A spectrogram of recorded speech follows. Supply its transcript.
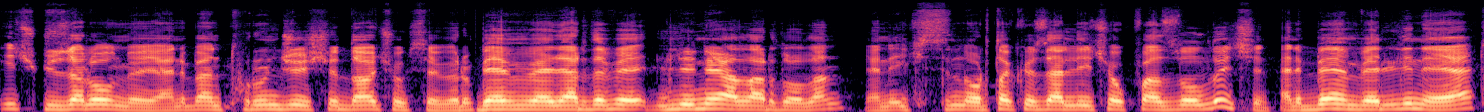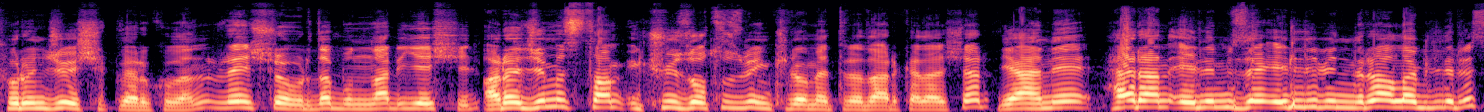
hiç güzel olmuyor yani. Ben turuncu ışığı daha çok seviyorum. BMW'lerde ve Linea'larda olan yani ikisinin ortak özelliği çok fazla olduğu için hani BMW Linea turuncu ışıkları kullanır. Range Rover'da bunlar yeşil. Aracımız tam 230 bin kilometrede arkadaşlar. Yani her an elimize 50 bin lira alabiliriz.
